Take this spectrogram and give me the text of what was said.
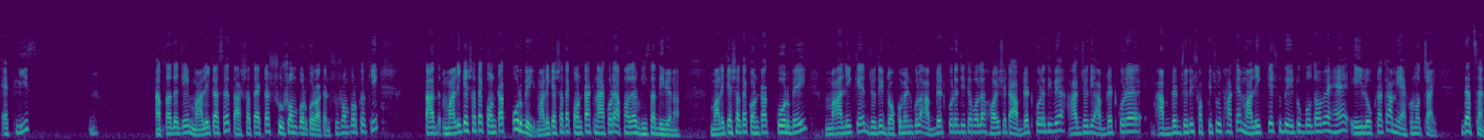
অ্যাটলিস্ট আপনাদের যে মালিক আছে, তার সাথে একটা সুসম্পর্ক রাখেন। সুসম্পর্ক কি? তাদের মালিকের সাথে কন্ট্যাক্ট করবেই। মালিকের সাথে কন্ট্যাক্ট না করে আপনাদের ভিসা দিবে না। মালিকের সাথে কন্ট্যাক্ট করবেই। মালিকের যদি ডকুমেন্টগুলো আপডেট করে দিতে বলে, হয় সেটা আপডেট করে দিবে। আর যদি আপডেট করে আপডেট যদি সবকিছু থাকে, মালিককে শুধু এইটুকু বলতে হবে হ্যাঁ এই লোকটাকে আমি এখনও চাই। দেখছেন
